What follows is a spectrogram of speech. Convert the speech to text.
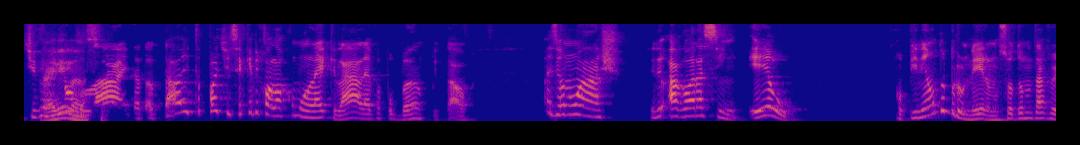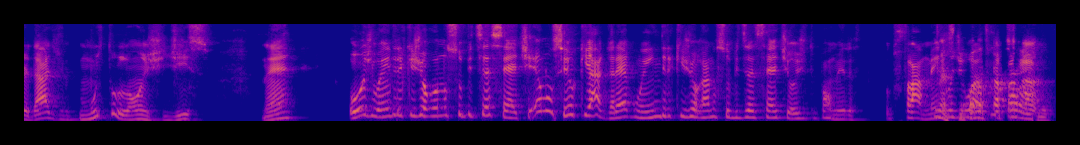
tiver um lá e tal, tal, tal, então pode ser que ele coloque o moleque lá, leva pro banco e tal. Mas eu não acho. Entendeu? Agora, sim, eu. Opinião do Bruneiro, não sou dono da verdade, muito longe disso, né? Hoje o Hendrick jogou no Sub-17. Eu não sei o que agrega o Hendrick jogar no Sub-17 hoje do Palmeiras. Do Flamengo não, de Guarulhos. Só pra ficar parado.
